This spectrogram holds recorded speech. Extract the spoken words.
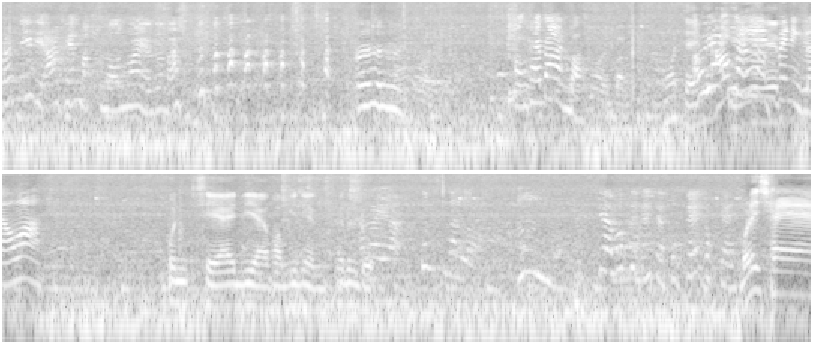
มันนี้ดิอาเพลงหมักสมองหน่อยใช่ไหมของไทยบ้านบอกหัวใจเอาเอาไปไปเป็นอีกแล้วอะคุณแชร์ไอเดียความคิดเห็นเพื่อดูดูอืมเดี๋ยวพวกคืนนั้นเสียตกใจตกใจบ่ได้แชร์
